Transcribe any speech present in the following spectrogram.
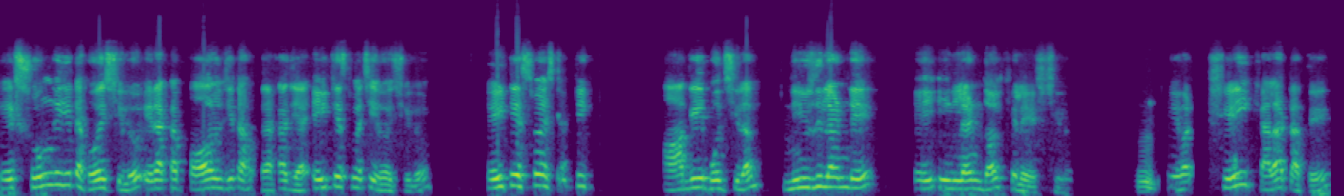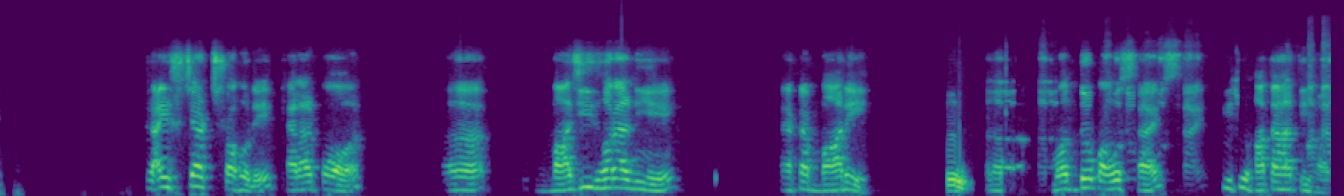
এর সঙ্গে যেটা হয়েছিল এর একটা ফল যেটা দেখা যায় এই টেস্ট ম্যাচে হয়েছিল। এই টেস্ট ম্যাচটা ঠিক আগে বলছিলাম নিউজিল্যান্ডে এই ইংল্যান্ড দল খেলে এসেছিল। এবার সেই খেলাটাতে ক্রাইস্ট চার্চ শহরে খেলার পর বাজি ধরা নিয়ে একটা বারে মদ্যপ অবস্থায় কিছু হাতাহাতি হয়।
